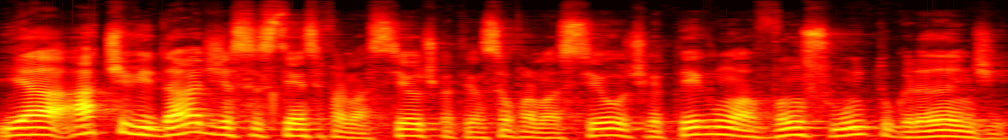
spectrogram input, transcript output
E a atividade de assistência farmacêutica, atenção farmacêutica, teve um avanço muito grande.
